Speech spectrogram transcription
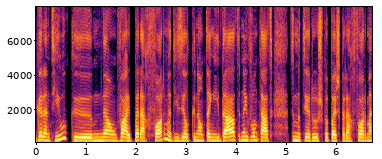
garantiu que não vai para a reforma, diz ele que não tem idade nem vontade de meter os papéis para a reforma.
